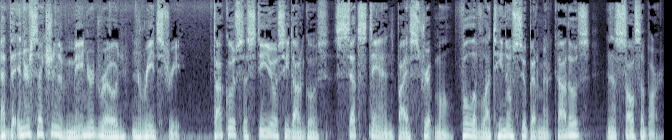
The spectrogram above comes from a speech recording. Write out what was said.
At the intersection of Maynard Road and Reed Street, Tacos Estillos Hidalgos set stand by a strip mall full of Latino supermercados and a salsa bar.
